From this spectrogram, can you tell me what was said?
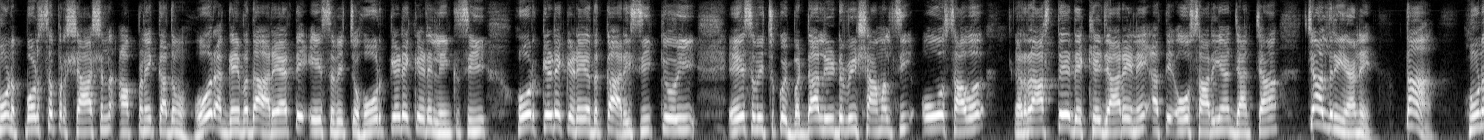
ਹੁਣ ਪੁਲਿਸ ਪ੍ਰਸ਼ਾਸਨ ਆਪਣੇ ਕਦਮ ਹੋਰ ਅੱਗੇ ਵਧਾ ਰਿਹਾ ਹੈ ਤੇ ਇਸ ਵਿੱਚ ਹੋਰ ਕਿਹੜੇ-ਕਿਹੜੇ ਲਿੰਕ ਸੀ, ਹੋਰ ਕਿਹੜੇ-ਕਿਹੜੇ ਅਧਿਕਾਰੀ ਸੀ, ਕੋਈ ਇਸ ਵਿੱਚ ਕੋਈ ਵੱਡਾ ਲੀਡਰ ਵੀ ਸ਼ਾਮਲ ਸੀ, ਉਹ ਸਭ ਰਾਸਤੇ ਦੇਖੇ ਜਾ ਰਹੇ ਨੇ ਅਤੇ ਉਹ ਸਾਰੀਆਂ ਜਾਂਚਾਂ ਚੱਲ ਰਹੀਆਂ ਨੇ। ਤਾਂ ਹੁਣ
